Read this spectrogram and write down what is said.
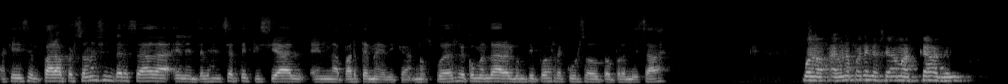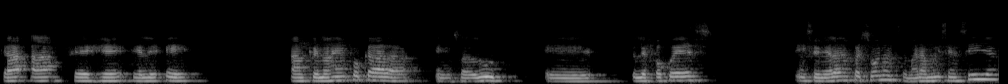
Aquí dicen, para personas interesadas en la inteligencia artificial en la parte médica, ¿nos puedes recomendar algún tipo de recurso de autoaprendizaje? Bueno, hay una página que se llama Kaggle, K-A-G-G-L-E, aunque no es enfocada en salud, eh, el enfoque es enseñar a las personas de manera muy sencilla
